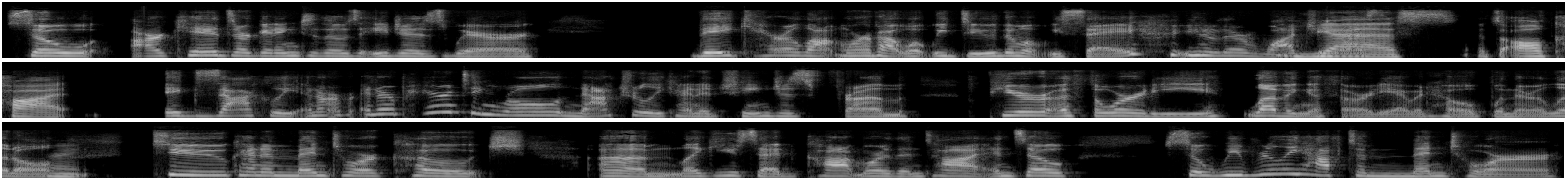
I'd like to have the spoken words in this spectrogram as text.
So our kids are getting to those ages where they care a lot more about what we do than what we say. you know, they're watching. Yes, us. it's all caught. Exactly. And our and our parenting role naturally kind of changes from pure authority, loving authority, I would hope when they're little, right. to kind of mentor coach um, like you said, caught more than taught. And so, so we really have to mentor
